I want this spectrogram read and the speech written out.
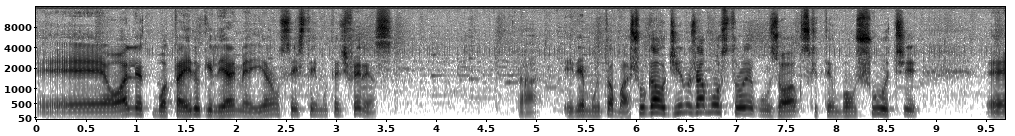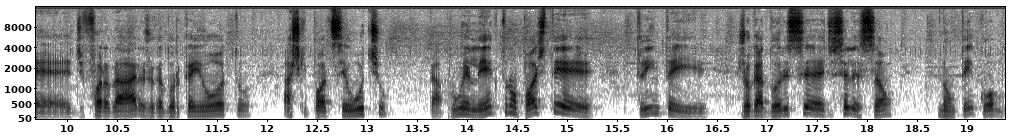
É, olha, botar ele e o Guilherme aí, eu não sei se tem muita diferença. Tá? Ele é muito abaixo. O Galdino já mostrou em alguns jogos que tem um bom chute, é, de fora da área, jogador canhoto. Acho que pode ser útil. Tá? Para um elenco, tu não pode ter 30 e- jogadores é, de seleção. Não tem como.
